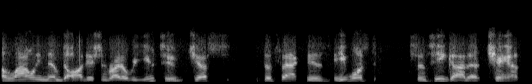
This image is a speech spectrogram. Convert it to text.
allowing them to audition right over YouTube. Just the fact is, he wants to, since he got a chance,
